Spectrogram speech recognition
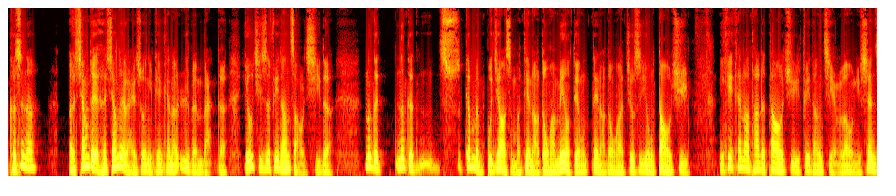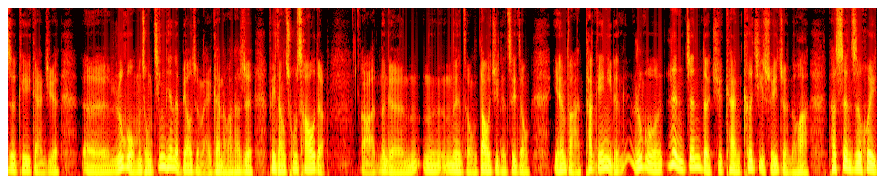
可是呢，呃，相对相对来说，你可以看到日本版的，尤其是非常早期的。那个那个是根本不叫什么电脑动画，没有电电脑动画，就是用道具。你可以看到它的道具非常简陋，你甚至可以感觉，呃，如果我们从今天的标准来看的话，它是非常粗糙的啊。那个嗯那种道具的这种演法，它给你的，如果认真的去看科技水准的话，它甚至会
